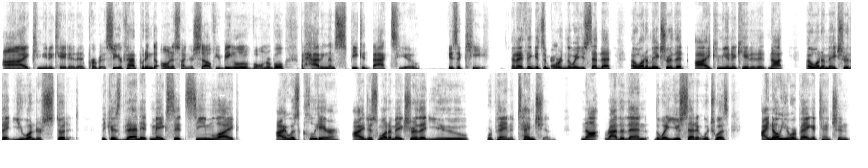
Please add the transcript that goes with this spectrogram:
I communicated it appropriately. So you're kind of putting the onus on yourself. You're being a little vulnerable, but having them speak it back to you is a key. And I think it's important the way you said that. I want to make sure that I communicated it, not I want to make sure that you understood it, because then it makes it seem like I was clear. I just want to make sure that you were paying attention, not rather than the way you said it, which was, I know you were paying attention.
